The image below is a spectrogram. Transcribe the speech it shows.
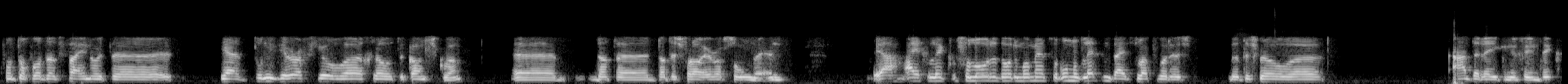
vond toch wel dat Feyenoord uh, ja, toch niet heel erg veel uh, grote kansen kwam. Uh, dat, dat is vooral heel erg zonde. En ja, eigenlijk verloren door een moment van onoplettendheid vlak voor rust. Dat is wel aan te rekenen, vind ik.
